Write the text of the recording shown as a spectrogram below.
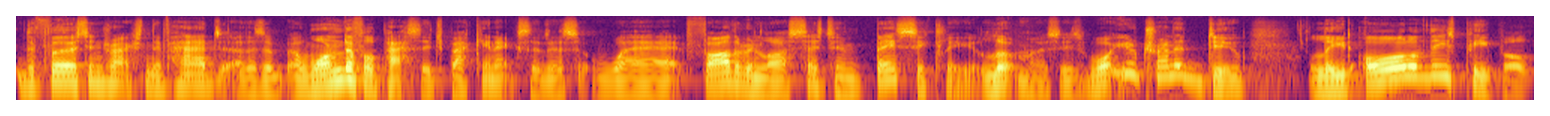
the first interaction they've had. Uh, there's a, a, wonderful passage back in Exodus where father in law says to him, basically, Look, Moses, what you're trying to do, lead all of these people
